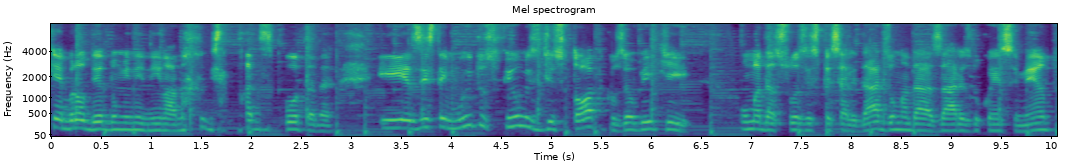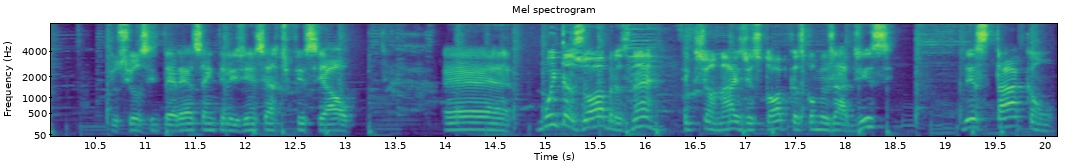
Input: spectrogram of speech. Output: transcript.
quebrou o dedo de um menininho lá na, na disputa, né? E existem muitos filmes distópicos. Eu vi que uma das suas especialidades, uma das áreas do conhecimento que o senhor se interessa é a inteligência artificial. É, muitas obras, né, ficcionais, distópicas, como eu já disse, destacam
